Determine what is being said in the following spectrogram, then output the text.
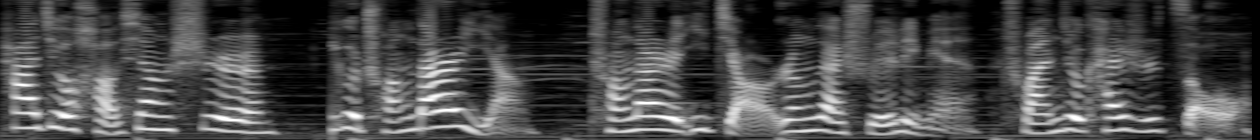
它就好像是一个床单一样，床单的一角扔在水里面，船就开始走，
